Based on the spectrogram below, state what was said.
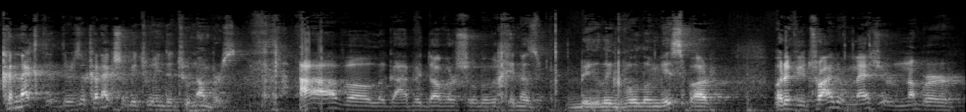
connected. There's a connection between the two numbers. But if you try to measure number,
